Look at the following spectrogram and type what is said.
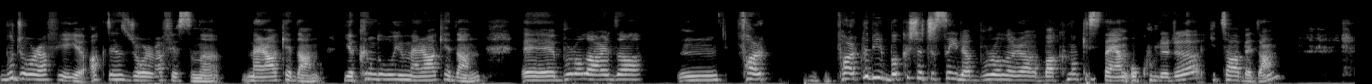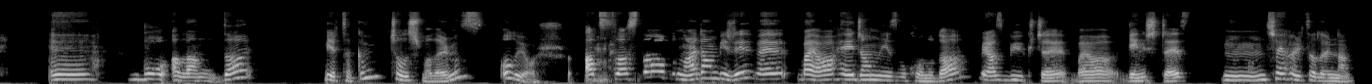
bu coğrafyayı, Akdeniz coğrafyasını merak eden, yakın doğuyu merak eden, e, buralarda m, fark, farklı bir bakış açısıyla buralara bakmak isteyen okurlara hitap eden e, bu alanda bir takım çalışmalarımız oluyor. Atlas da bunlardan biri ve bayağı heyecanlıyız bu konuda. Biraz büyükçe, bayağı genişçe hmm, şey haritalarından,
